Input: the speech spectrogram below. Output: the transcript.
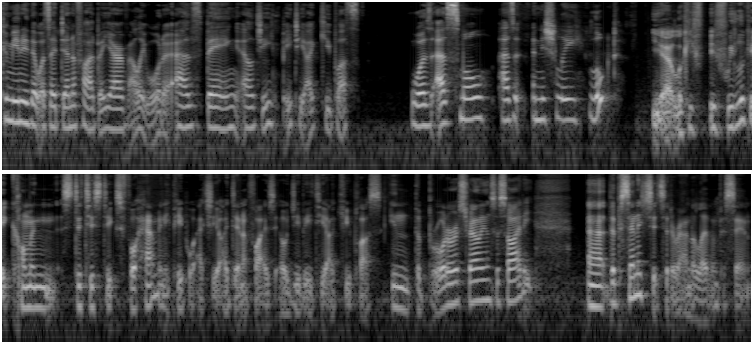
community that was identified by Yarra Valley Water as being LGBTIQ plus was as small as it initially looked? Yeah, look, if, if we look at common statistics for how many people actually identify as LGBTIQ plus in the broader Australian society, uh, the percentage sits at around 11%.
